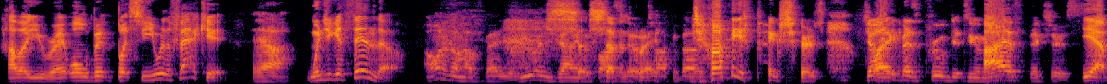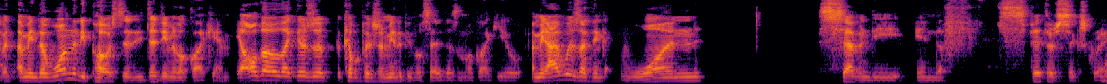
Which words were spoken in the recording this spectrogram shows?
How about you, Ray? Well, but, but see, you were the fat kid. Yeah. When'd you get thin, though? I want to know how fat you are. You and Johnny Se- seventh grade. talk about. Johnny's pictures. Johnny like- has proved it to me I've- pictures. Yeah, but I mean, the one that he posted, he didn't even look like him. Although, like, there's a, a couple pictures of me that people say it doesn't look like you. I mean, I was, I think, 170 in the fifth or sixth grade.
